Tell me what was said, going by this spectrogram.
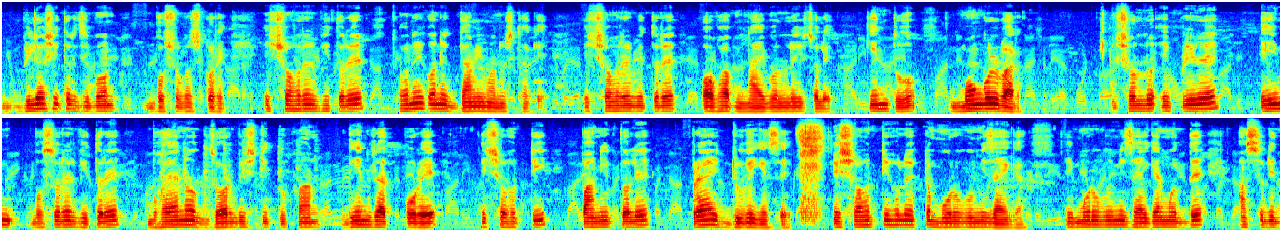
বিলাসিতার জীবন বসবাস করে? এই শহরের ভিতরে অনেক অনেক দামি মানুষ থাকে। এই শহরের ভিতরে অভাব নাই বললেই চলে। কিন্তু মঙ্গলবার, ষোলো এপ্রিলে এই বছরের ভিতরে ভয়ানক ঝড় বৃষ্টি, তুফান দিনরাত পড়ে এই শহরটি পানির তলে প্রায় ডুবে গেছে। এই শহরটি হলো একটা মরুভূমি জায়গা। এই মরুভূমি জায়গার মধ্যে আচরিত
